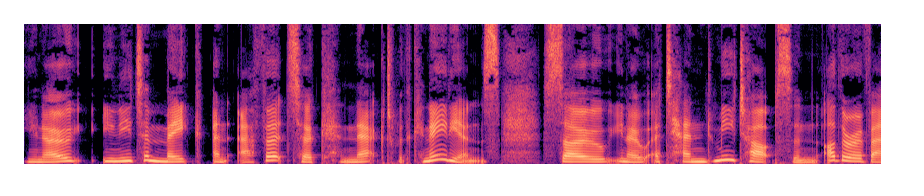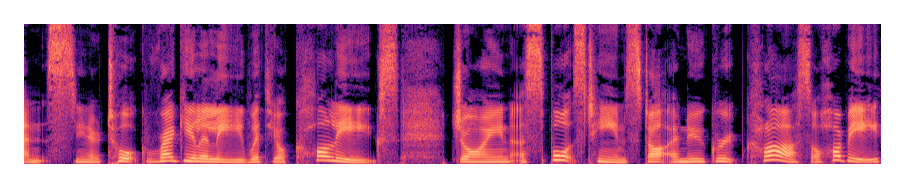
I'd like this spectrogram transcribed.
You know, you need to make an effort to connect with Canadians. So, you know, attend meetups and other events, you know, talk regularly with your colleagues, join a sports team, start a new group class or hobby,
